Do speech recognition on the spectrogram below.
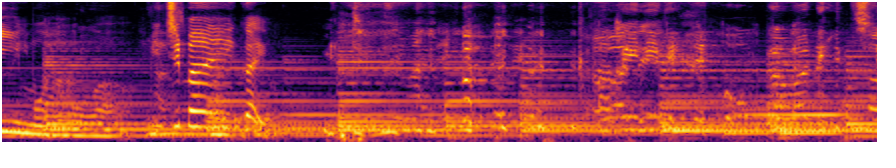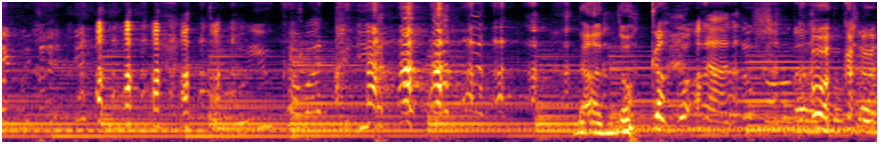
いいものが一万円以下よ。川に出て大川で一番どういう川って言う何のかは何の何のかは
